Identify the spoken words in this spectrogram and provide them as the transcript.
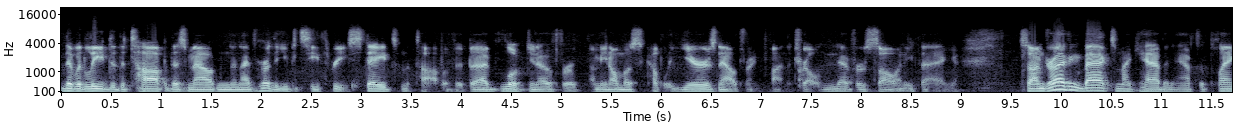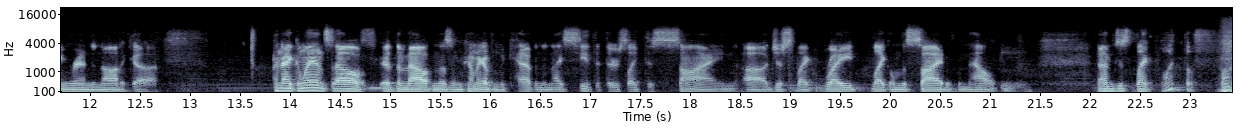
that would lead to the top of this mountain. And I've heard that you could see three states from the top of it, but I've looked, you know, for I mean, almost a couple of years now trying to find the trail. Never saw anything. So I'm driving back to my cabin after playing Randonautica. And I glance off at the mountain as I'm coming up in the cabin, and I see that there's like this sign, uh, just like right, like on the side of the mountain. And I'm just like, what the fuck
